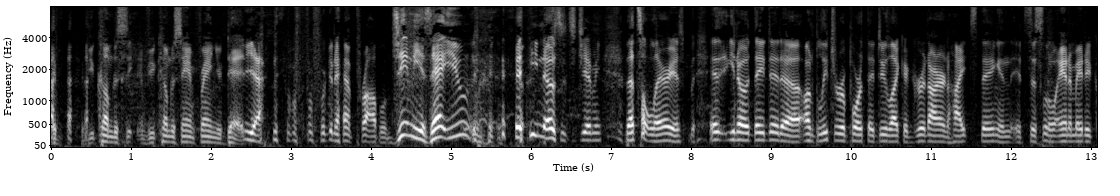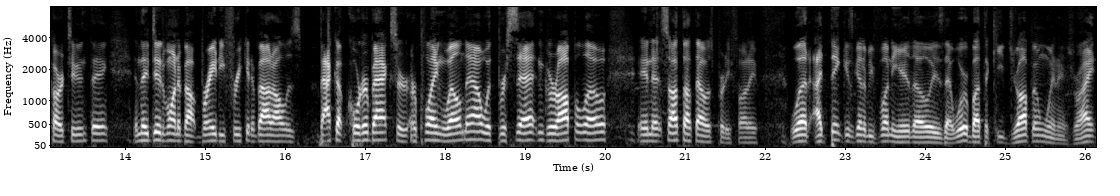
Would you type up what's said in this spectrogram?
if, if you come to see, if you come to San Fran, you're dead." Yeah, we're going to have problems. Jimmy, is that you? he knows it's Jimmy. That's hilarious. Uh, You know, they did uh, on Bleacher Report. They do like a Gridiron Heights thing, and it's this little animated cartoon thing. And they did one about Brady freaking about all his backup quarterbacks are, are playing well now with Brissett and Garoppolo. And uh, so I thought that was pretty funny. What I think is going to be funny here, though, is that we're about to keep dropping winners, right?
